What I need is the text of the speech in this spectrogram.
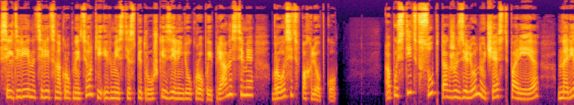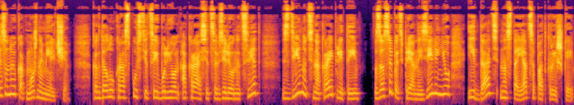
Сельдерей натереть на крупной терке и вместе с петрушкой, зеленью укропа и пряностями бросить в похлебку. Опустить в суп также зеленую часть парея, нарезанную как можно мельче. Когда лук распустится и бульон окрасится в зеленый цвет, сдвинуть на край плиты, засыпать пряной зеленью и дать настояться под крышкой.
